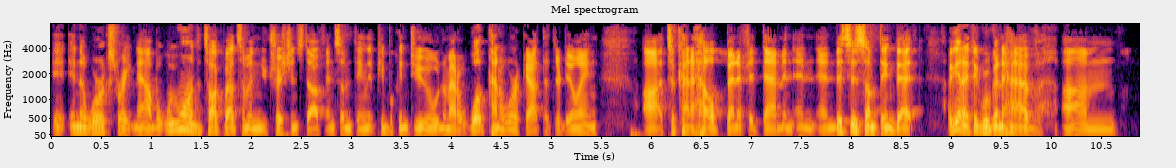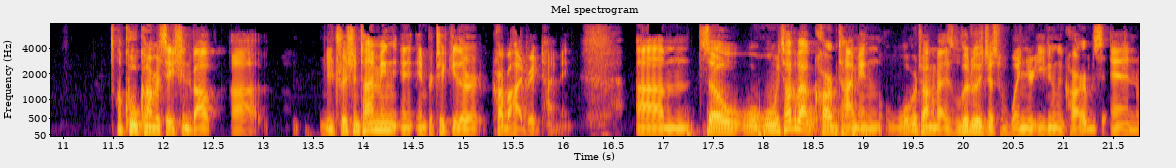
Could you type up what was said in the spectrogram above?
in, the works right now, but we wanted to talk about some of the nutrition stuff and something that people can do no matter what kind of workout that they're doing uh, to kind of help benefit them. And and and this is something that again I think we're going to have um, a cool conversation about. Uh, nutrition timing, in, in particular carbohydrate timing. Um, so when we talk about carb timing, what we're talking about is literally just when you're eating the carbs and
